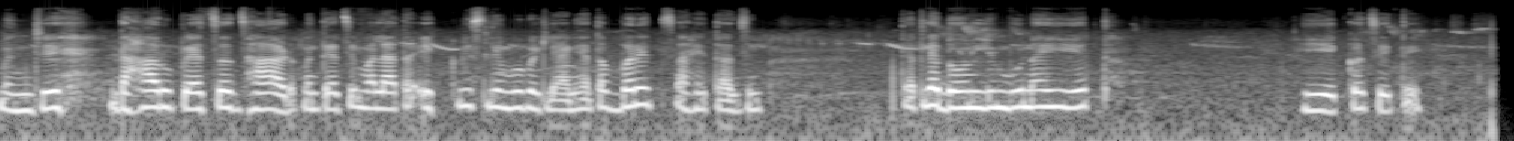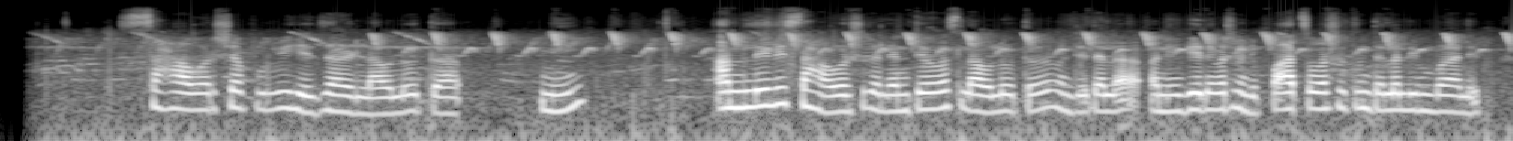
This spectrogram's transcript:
म्हणजे दहा रुपयाचं झाड पण त्याचे मला आता एकवीस लिंबू भेटले आणि आता बरेच आहेत अजून. त्यातल्या दोन लिंबू नाही आहेत ही एकच येते. सहा वर्षापूर्वी हे झाड लावलं होतं. मी आणलेली सहा वर्ष झाली आणि तेव्हाच लावलं होतं. म्हणजे त्याला आणि गेल्या वर्षी म्हणजे पाच वर्षातून त्याला लिंब आलेत.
